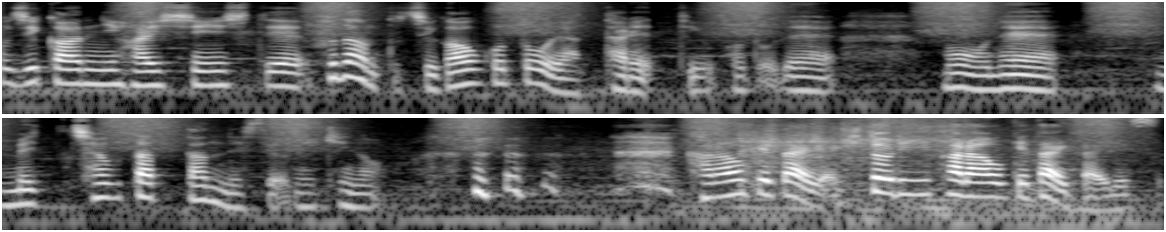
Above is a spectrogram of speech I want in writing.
う時間に配信して普段と違うことをやったれっていうことでもうねめっちゃ歌ったんですよね昨日。カラオケ大会一人カラオケ大会です。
